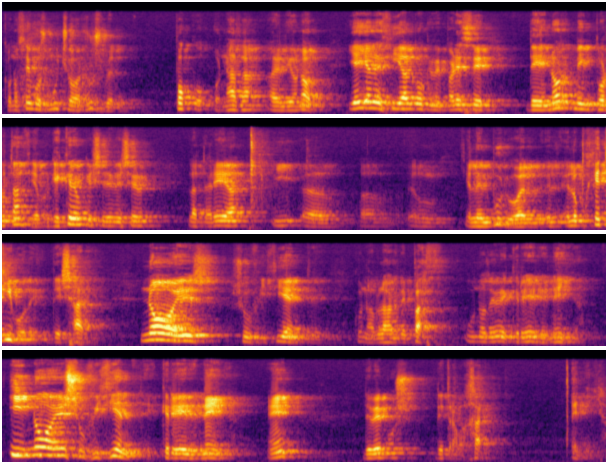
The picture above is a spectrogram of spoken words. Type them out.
Conocemos mucho a Roosevelt, poco o nada a Eleonor. Y ella decía algo que me parece de enorme importancia, porque creo que ese debe ser la tarea y uh, el, el, el, objetivo de, de. No es suficiente con hablar de paz, uno debe creer en ella. Y no es suficiente creer en ella, ¿eh? debemos de trabajar en ella.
